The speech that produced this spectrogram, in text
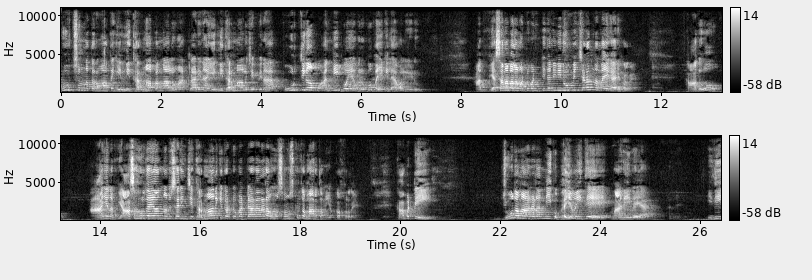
కూర్చున్న తర్వాత ఎన్ని ధర్మాపన్నాలు మాట్లాడినా ఎన్ని ధర్మాలు చెప్పినా పూర్తిగా అన్నీ పోయే వరకు పైకి లేవలేడు. ఆ వ్యసన బలం అటువంటిదని నిరూపించడం నన్నయ్య గారి హృదయం. కాదు ఆయన వ్యాస హృదయాన్ని అనుసరించి ధర్మానికి కట్టుబడ్డాడనడం సంస్కృత భారతం యొక్క హృదయం. కాబట్టి జూదమాడడం నీకు భయం అయితే మానేవయ్యా ఇది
